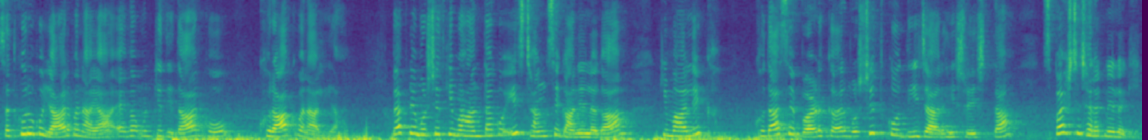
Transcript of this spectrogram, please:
सतगुरु को यार बनाया एवं उनके दीदार को खुराक बना लिया। वह अपने मुर्शिद की महानता को इस ढंग से गाने लगा कि मालिक, खुदा से बढ़कर मुर्शिद को दी जा रही श्रेष्ठता स्पष्ट झलकने लगी।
